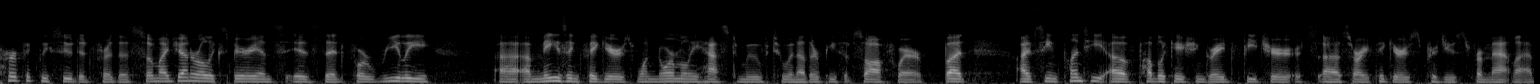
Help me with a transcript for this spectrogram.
perfectly suited for this, so my general experience is that for really uh, amazing figures, one normally has to move to another piece of software. But I've seen plenty of publication grade features, uh, sorry, figures produced from MATLAB.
